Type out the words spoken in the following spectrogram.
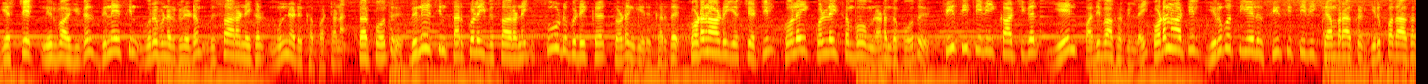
எஸ்டேட் நிர்வாகி நிர்வாகிகள் தினேஷின் உறவினர்களிடம் விசாரணைகள் முன்னெடுக்கப்பட்டன. தற்போது தினேஷின் தற்கொலை விசாரணை சூடுபிடிக்க தொடங்கி இருக்கிறது கொடநாடு எஸ்டேட்டில் கொலை கொள்ளை சம்பவம் நடந்தபோது சிசிடிவி காட்சிகள் ஏன் பதிவாகவில்லை? கொடநாட்டில் இருபத்தி ஏழு சிசிடிவி கேமராக்கள் இருப்பதாக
